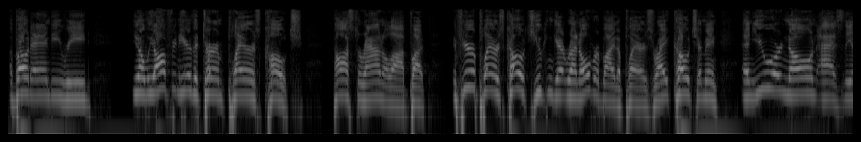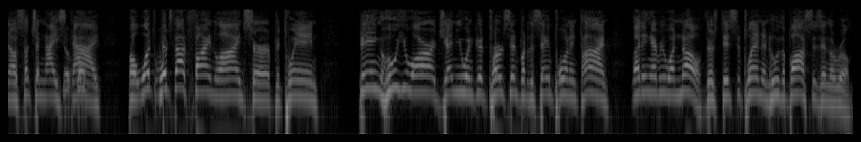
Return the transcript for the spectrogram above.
about Andy Reid. You know, we often hear the term "players coach" tossed around a lot, but if you're a players coach, you can get run over by the players, right, coach? I mean, and you are known as you know such a nice No guy. question. But what what's that fine line, sir, between being who you are, a genuine good person, but at the same point in time, letting everyone know there's discipline and who the boss is in the room.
